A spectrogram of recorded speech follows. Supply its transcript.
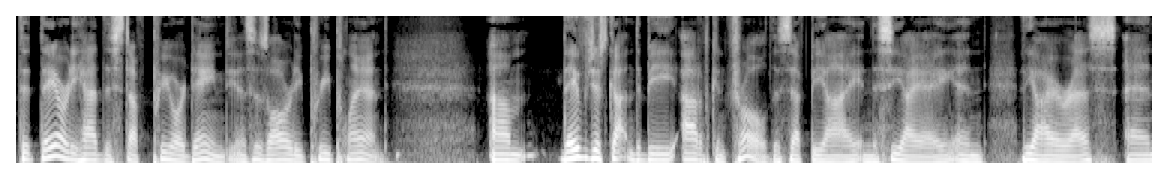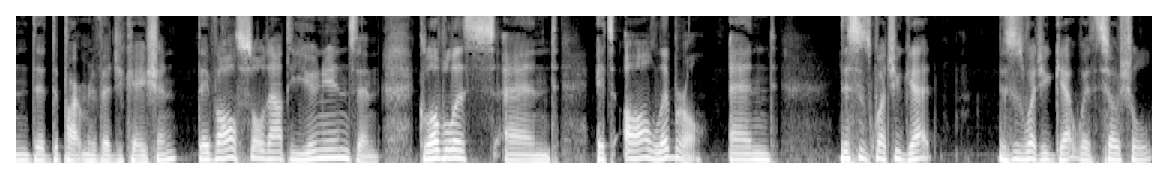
that they already had this stuff preordained. You know, this is already pre-planned. Um, they've just gotten to be out of control. This FBI and the CIA and the IRS and the Department of Education. They've all sold out to unions and globalists, and it's all liberal. And this is what you get. This is what you get with social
